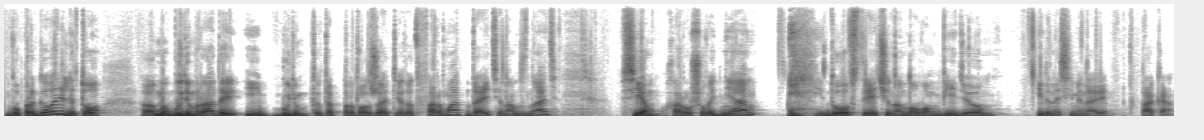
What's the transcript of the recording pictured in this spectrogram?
его проговорили, то э, мы будем рады и будем тогда продолжать этот формат. Дайте нам знать. Всем хорошего дня и до встречи на новом видео или на семинаре. Пока.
